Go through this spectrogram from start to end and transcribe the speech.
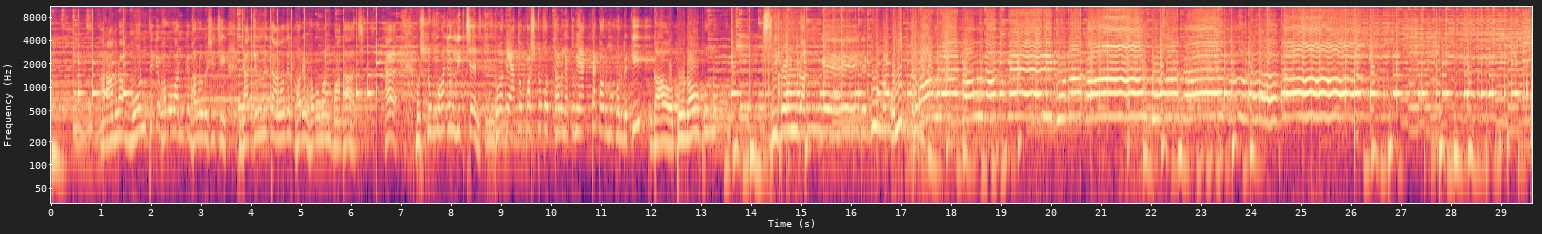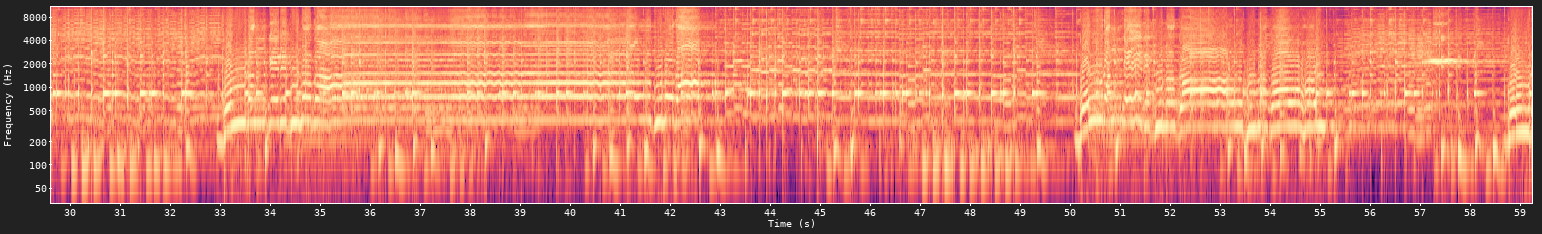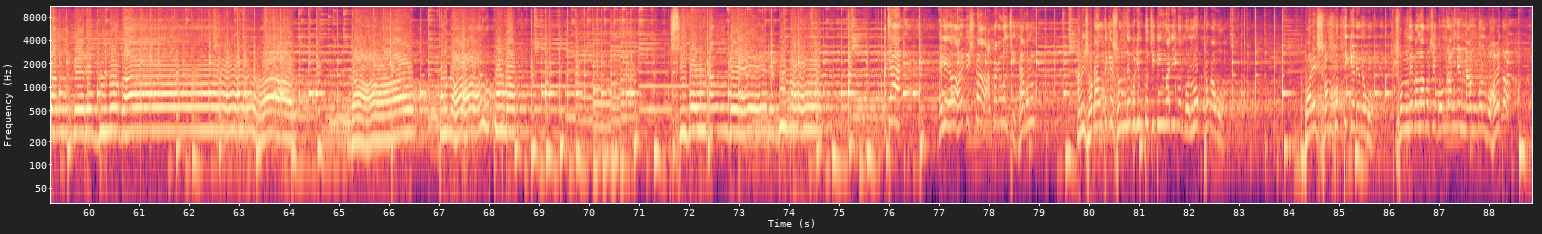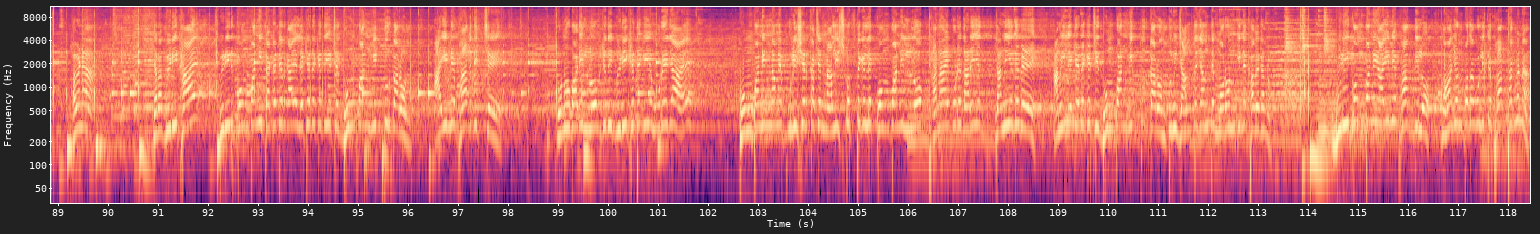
আর আমরা মন থেকে ভগবানকে ভালোবেসেছি যার জন্য তো আমাদের ঘরে ভগবান বাঁধা আছে। হ্যাঁ বৈষ্ণব মহাজন লিখছেন, তোমাকে এত কষ্ট করতে হবে না, তুমি একটা কর্ম করবে কি? গাও পূর্ণ পূর্ণ শ্রী গৌরাঙ্গের গৌরঙ্গের গুণগা গুণগাও গুণগাও হয়। গৌরাঙ্গের গুণগাও গাও পুনঃ পুনঃ। শ্রী গৌরাঙ্গের গুণ। আচ্ছা এই যে দাদা হরে কৃষ্ণ, আপনাকে বলছি হ্যাঁ বলুন। আমি সকাল থেকে সন্ধে পর্যন্ত চিটিংবাজি করব, লোক ঠকাবো। পরের সম্পত্তি কেড়ে নেব। সন্ধেবেলা বসে গৌরাঙ্গের নাম বলব, হবে তো? হবে না? যারা বিড়ি খায়, বিড়ির কোম্পানি প্যাকেটের গায়ে লিখে রেখে দিয়েছে, ধূমপান মৃত্যুর কারণ। আইনে ফাঁক দিচ্ছে। কোনো বাড়ির লোক যদি বিড়ি খেতে গিয়ে মরে যায়, কোম্পানির নামে পুলিশের কাছে নালিশ করতে গেলে কোম্পানির লোক থানায় পড়ে দাঁড়িয়ে, জানিয়ে দেবে। আমি লিখে রেখেছি ধূমপান মৃত্যুর কারণ। তুমি জানতে জানতে মরণ কিনে খাবে কেন? বিড়ি কোম্পানি আইনে ফাঁক দিল। মহাজন পদাবলিতে ফাঁক থাকবে না?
